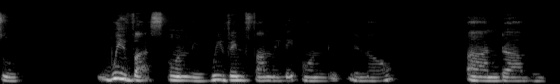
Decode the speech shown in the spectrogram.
to weavers only, weaving family only, you know. And um,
